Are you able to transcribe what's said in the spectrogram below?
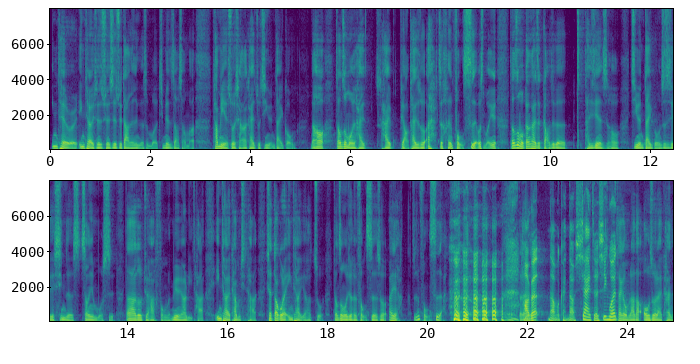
英特尔，英特尔以前是全世界最大的那个什么晶片制造商嘛，他们也说想要开始做晶圆代工。然后张忠谋还还表态就说：“哎呀，这很讽刺，为什么？因为张忠谋刚开始搞这个台积电的时候，晶圆代工这是一个新的商业模式，大家都觉得他疯了，没有人要理他。英特尔也看不起他，现在倒过来，英特尔也要做。张忠谋就很讽刺的说：‘哎呀。’真讽刺啊！好的，那我们看到下一则新闻。再给我们拉到欧洲来看，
